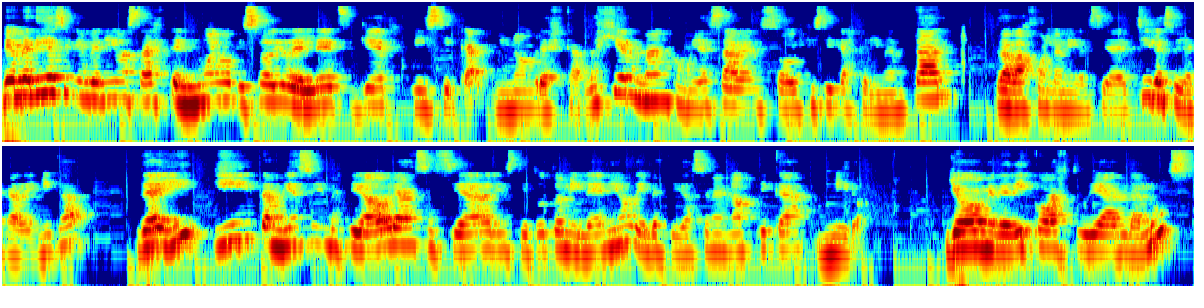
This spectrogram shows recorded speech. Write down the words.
Bienvenidas y bienvenidos a este nuevo episodio de Let's Get Physical. Mi nombre es Carla Germán, como ya saben, soy física experimental, trabajo en la Universidad de Chile, soy académica de ahí y también soy investigadora asociada al Instituto Milenio de Investigación en Óptica MIRO. Yo me dedico a estudiar la luz,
